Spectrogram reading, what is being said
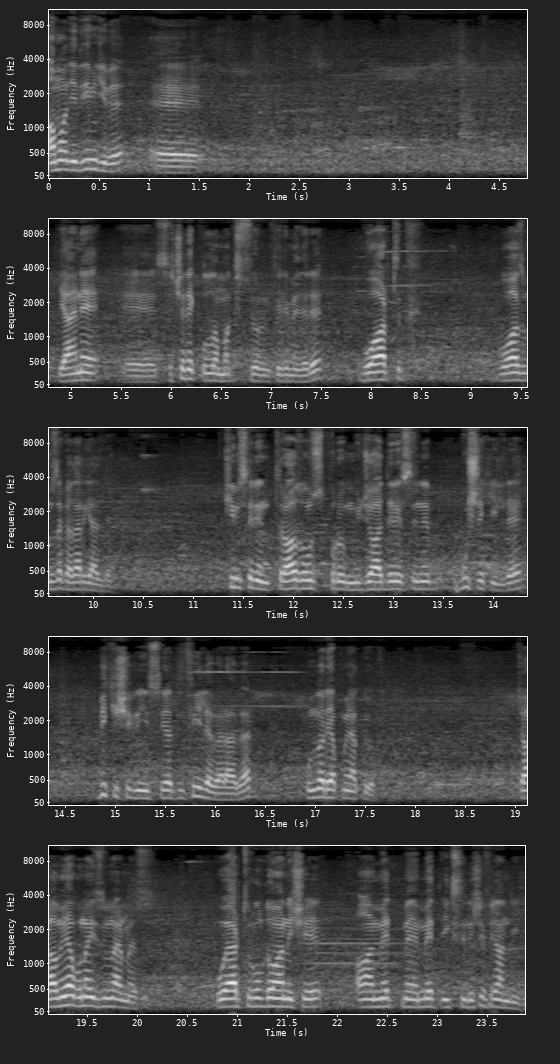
Ama dediğim gibi e, yani e, seçerek kullanmak istiyorum kelimeleri. Bu artık boğazımıza kadar geldi. Kimsenin Trabzonspor'un mücadelesini bu şekilde bir kişinin inisiyatifiyle beraber bunları yapmaya hakkı yok. Camia buna izin vermez. Bu Ertuğrul Doğan işi, Ahmet, Mehmet, X'in işi falan değil.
